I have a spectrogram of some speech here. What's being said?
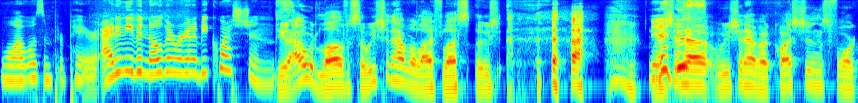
Well, I wasn't prepared. I didn't even know there were going to be questions. Dude, I would love. So we should have a life lesson. We should, we Yes. should have. We should have a questions for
